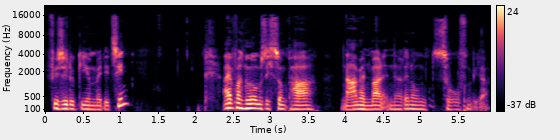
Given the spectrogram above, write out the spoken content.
Physiologie und Medizin. Einfach nur, um sich so ein paar Namen mal in Erinnerung zu rufen wieder.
